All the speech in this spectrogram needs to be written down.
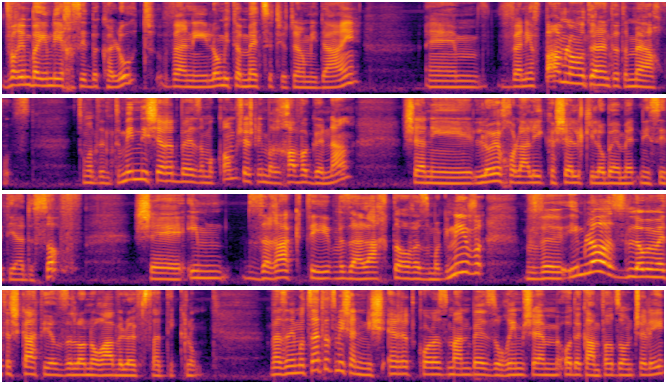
דברים באים לי יחסית בקלות, ואני לא מתאמצת יותר מדי, אמ, ואני אף פעם לא נותנת את המאה אחוז. זאת אומרת, אני תמיד נשארת באיזה מקום שיש לי מרחב הגנה, שאני לא יכולה להיכשל כי לא באמת ניסיתי עד הסוף, שאם זרקתי וזה הלך טוב אז מגניב, ואם לא, אז לא באמת השקעתי, אז זה לא נורא ולא הפסדתי כלום. ואז אני מוצאת את עצמי שאני נשארת כל הזמן באזורים שהם מאוד הקמפרט זון שלי.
